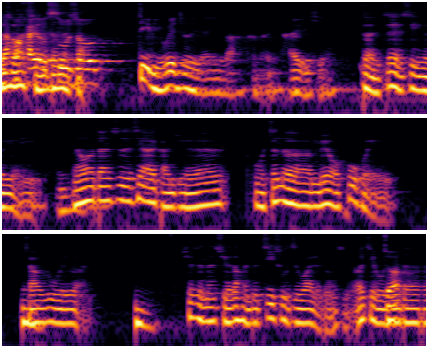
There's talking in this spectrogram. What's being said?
然后还有苏州地理位置的原因吧，可能还有一些。对，这也是一个原因。然后，但是现在感觉我真的没有后悔加入微软，嗯，确实能学到很多技术之外的东西，而且我觉得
